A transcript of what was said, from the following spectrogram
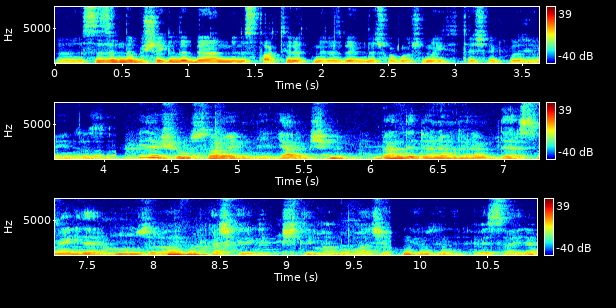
Ee, Sizin de bu şekilde beğenmeniz, takdir etmeniz benim de çok hoşuma gitti. Teşekkür ederim. Bu. Bir de şunu sorayım. Yani şimdi ben de dönem dönem dersime giderim. Munzur'a birkaç kere gitmiştim. Bu Gözeleri vesaire.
